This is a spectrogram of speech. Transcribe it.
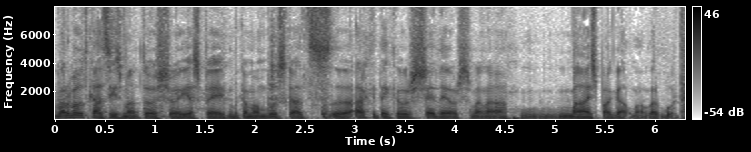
varbūt kāds izmanto šo iespēju, ka man būs kāds uh, arhitektūras šedevrs manā mājas pagalmā. Varbūt.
